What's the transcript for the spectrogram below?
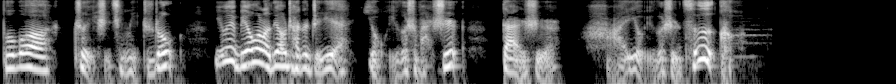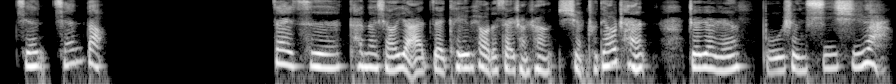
不过这也是情理之中。因为别忘了，貂蝉的职业有一个是法师，但是还有一个是刺客。签签到。再次看到小雅在 K 票的赛场上选出貂蝉，这让人不胜唏嘘啊！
